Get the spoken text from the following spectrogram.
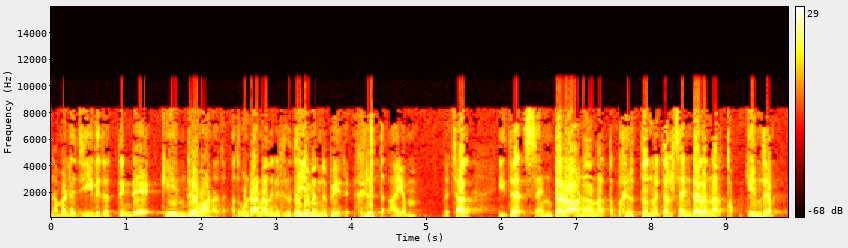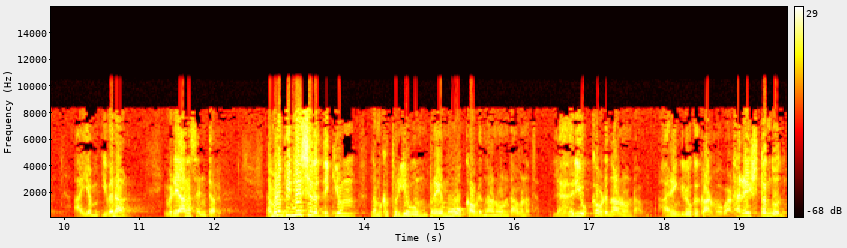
നമ്മളുടെ ജീവിതത്തിന്റെ കേന്ദ്രമാണത്. അതുകൊണ്ടാണ് അതിന് ഹൃദയം എന്ന് പേര്. ഹൃത് അയം എന്ന് വെച്ചാൽ സെന്റർ ആണ് എന്നർത്ഥം. ഹൃത്ത് എന്ന് വെച്ചാൽ സെന്റർ എന്നർത്ഥം. കേന്ദ്രം. അയം. ഇവനാണ്. ഇവിടെയാണ് സെന്റർ നമ്മൾ പിന്നെ ശ്രദ്ധിക്കും നമുക്ക് പ്രിയവും പ്രേമവും ഒക്കെ അവിടെ നിന്നാണ് ഉണ്ടാവുന്നത്. ലഹരിയൊക്കെ അവിടെ നിന്നാണ് ഉണ്ടാവുന്നത്. ആരെങ്കിലുമൊക്കെ കാണുമ്പോൾ വളരെ ഇഷ്ടം തോന്നി.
